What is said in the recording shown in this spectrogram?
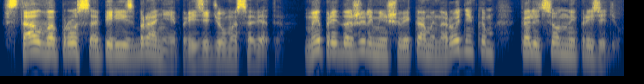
Встал вопрос о переизбрании президиума Совета. Мы предложили меньшевикам и народникам коалиционный президиум.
